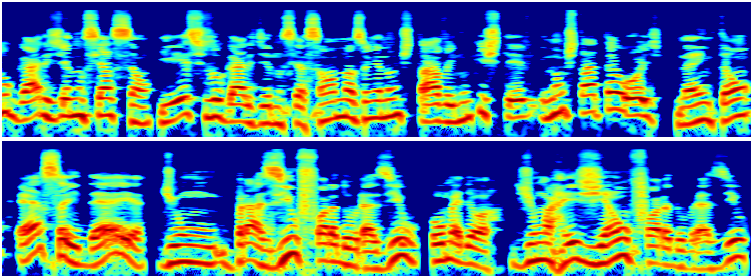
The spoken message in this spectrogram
lugares de enunciação. E esses lugares de enunciação a Amazônia não estava e nunca esteve e não está até hoje. Né? Então, essa ideia de um Brasil fora do Brasil, ou melhor, de uma região fora do Brasil,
